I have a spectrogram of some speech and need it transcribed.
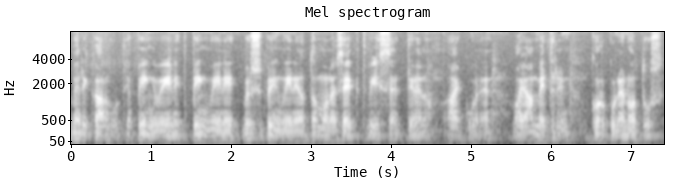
merikarhut ja pingviinit? Pingviini, pyssypingviini on tuommoinen 75-senttinen aikuinen, vajaan metrin korkunen otus.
